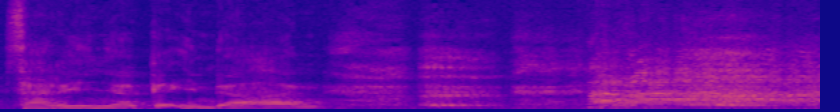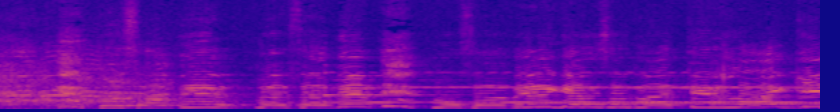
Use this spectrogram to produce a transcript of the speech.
sarinya keindahan. Mas Abil, Mas Abil, Mas Abil gak usah khawatir lagi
